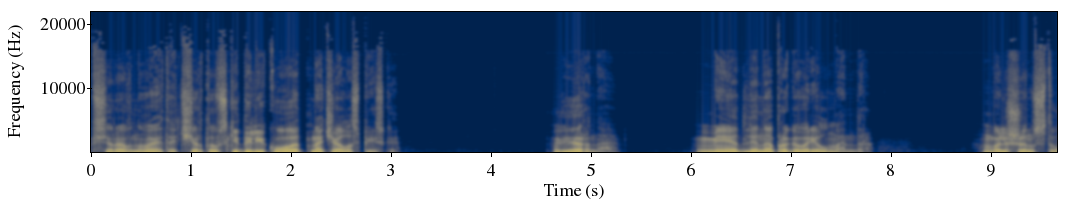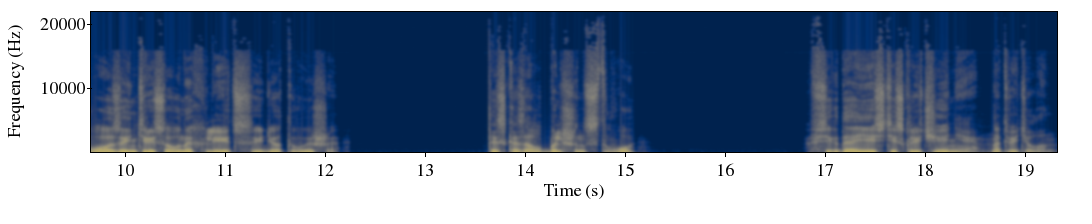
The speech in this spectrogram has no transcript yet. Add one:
Все равно это чертовски далеко от начала списка. «Верно», — медленно проговорил Мендер. «Большинство заинтересованных лиц идет выше». «Ты сказал «большинство»?» «Всегда есть исключения», — ответил он.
